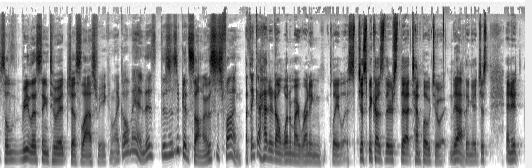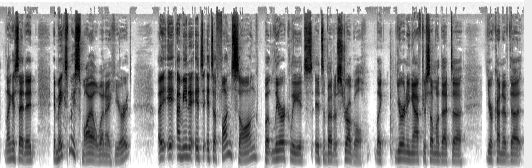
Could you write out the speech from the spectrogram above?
so re-listening to it just last week i'm like oh man this this is a good song this is fun I think I had it on one of my running playlists just because there's that tempo to it and Yeah. everything. It just and it like I said, it it makes me smile when I hear it. I, it, I mean, it's it's a fun song, but lyrically, it's it's about a struggle, like yearning after someone that uh, you're kind of the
